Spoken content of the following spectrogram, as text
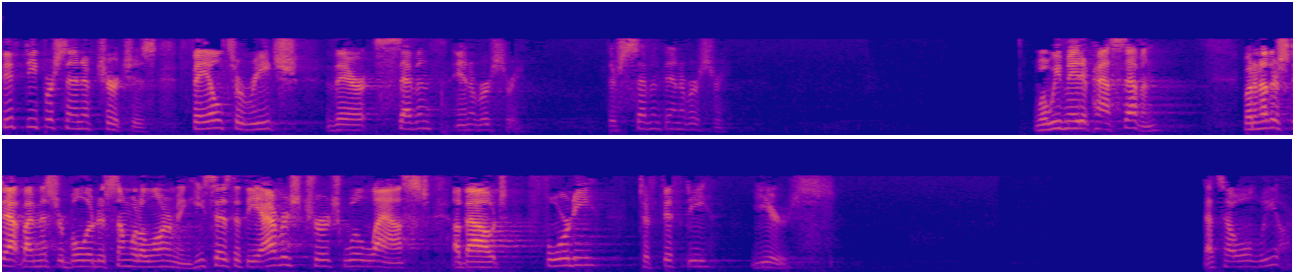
50% of churches fail to reach their seventh anniversary. Their seventh anniversary. Well, we've made it past seven. But another stat by Mr. Bullard is somewhat alarming. He says that the average church will last about 40 to 50 years. That's how old we are.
